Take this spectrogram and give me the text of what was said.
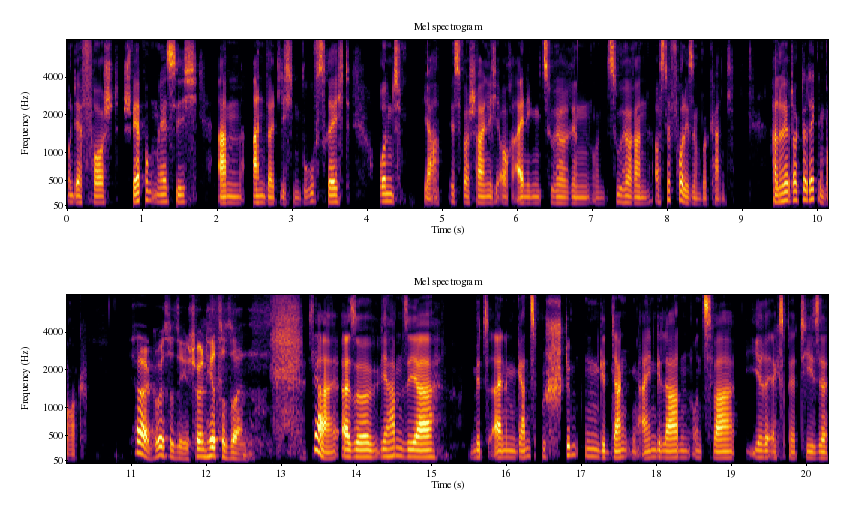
und er forscht schwerpunktmäßig am anwaltlichen Berufsrecht und ja, ist wahrscheinlich auch einigen Zuhörerinnen und Zuhörern aus der Vorlesung bekannt. Hallo, Herr Dr. Deckenbrock. Ja, grüße Sie. Schön hier zu sein. Ja, also wir haben Sie ja mit einem ganz bestimmten Gedanken eingeladen, und zwar Ihre Expertise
